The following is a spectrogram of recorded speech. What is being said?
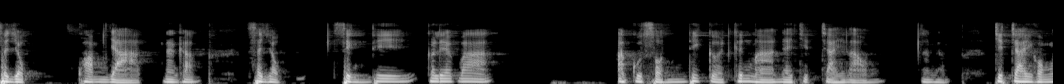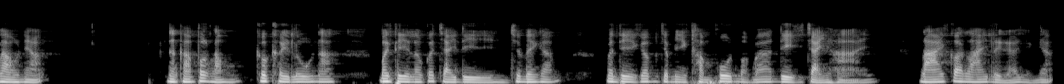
สยบความอยากนะครับ สยบ สิ่งที่ก็เรียกว่าอากุศลที่เกิดขึ้นมาในจิตใจเรานะครับ จิตใจของเราเนี่ยนะครับพวกเราก็เคยรู้นะบางทีเราก็ใจดีใช่ไหมครับบางทีก็จะมีคำพูดบอกว่าดีใจหาย ร้ายก็ร้ายเหลืออย่างเงี้ย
